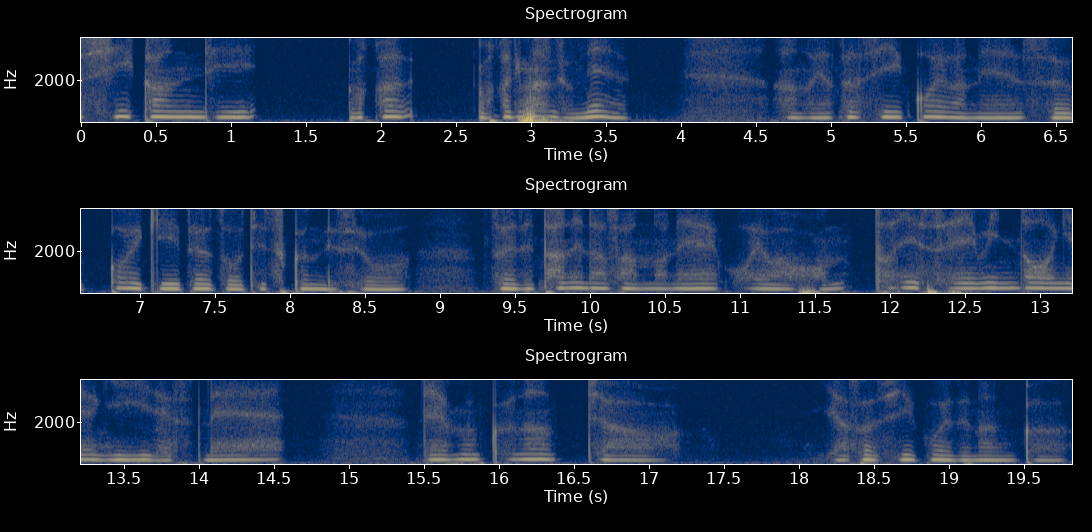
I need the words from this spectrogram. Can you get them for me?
しい感じ、わか、わかりますよね。あの優しい声がね、すっごい聞いてると落ち着くんですよ。それで種田さんのね、声は本当に睡眠導入にいいですね。眠くなっちゃう。優しい声でなんか、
